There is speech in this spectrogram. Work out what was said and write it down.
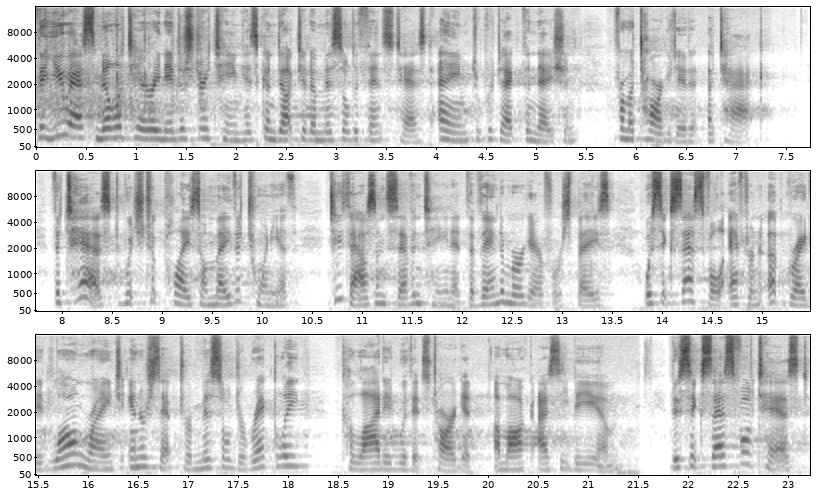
The U.S. military and industry team has conducted a missile defense test aimed to protect the nation from a targeted attack. The test, which took place on May the 20th, 2017 at the Vandenberg Air Force Base was successful after an upgraded long range interceptor missile directly collided with its target, a mock ICBM. The successful test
